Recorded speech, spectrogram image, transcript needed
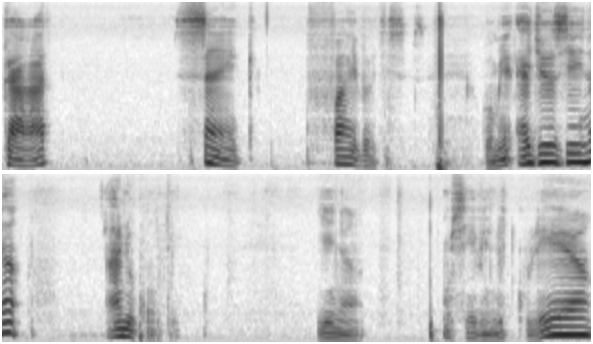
quatre, cinq, five vertices. Combien edges il y en a? À nous compter. Il y en a, aussi une autre couleur.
